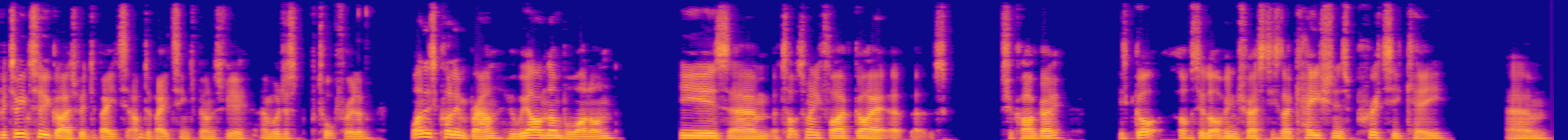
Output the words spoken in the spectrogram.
between two guys we're debating, I'm debating to be honest with you, and we'll just talk through them. One is Colin Brown, who we are number one on. He is um, a top 25 guy at, at Chicago. He's got obviously a lot of interest. His location is pretty key. Um,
